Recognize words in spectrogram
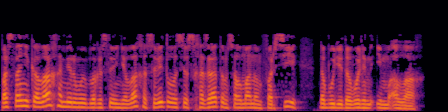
посланник Аллаха, мир ему и благословение Аллаха, советовался с Хазратом Салманом Фарси, да будет доволен им Аллах.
